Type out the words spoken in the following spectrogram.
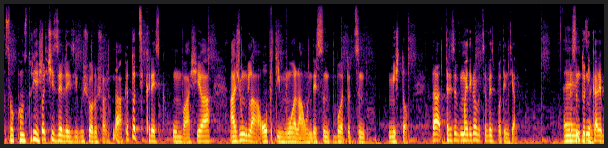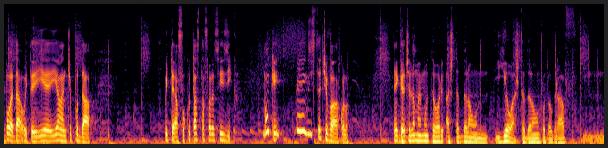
să o construiești. Tot cizelezi ușor, ușor. Da, că toți cresc cumva și a, ajung la optimul ăla unde sunt, bă, toți sunt mișto. Da, trebuie să mai degrabă să vezi potențial. Exact. Sunt unii care, bă, da, uite, e, e la început, da, uite, a făcut asta fără să-i zic. Ok, există ceva acolo. Adică... De cele mai multe ori aștept de la un, eu aștept de la un fotograf mm,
